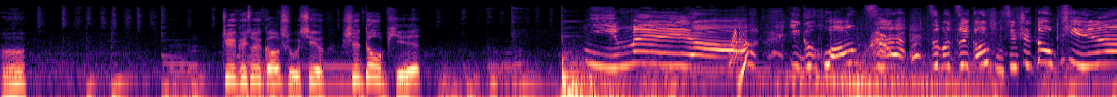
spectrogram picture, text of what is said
嗯，这个最高属性是豆品。你妹呀！一个皇子怎么最高属性是豆品啊？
